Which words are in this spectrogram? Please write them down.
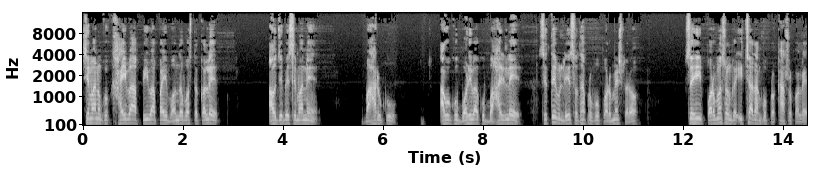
ସେମାନଙ୍କୁ ଖାଇବା ପିଇବା ପାଇଁ ବନ୍ଦୋବସ୍ତ କଲେ ଆଉ ଯେବେ ସେମାନେ ବାହାରକୁ ଆଗକୁ ବଢ଼ିବାକୁ ବାହାରିଲେ ସେତେବେଳେ ସଦାପ୍ରଭୁ ପରମେଶ୍ୱର ସେହି ପରମେଶ୍ୱରଙ୍କ ଇଚ୍ଛା ତାଙ୍କୁ ପ୍ରକାଶ କଲେ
